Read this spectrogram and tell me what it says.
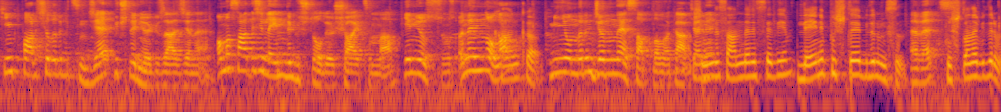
King parçaları bitince güçleniyor güzelce ne. Ama sadece lane'de güçlü oluyor şu item'la. Yeniyorsunuz. Önemli olan Kanka. minyonların canını hesaplamak abi. Yani, Şimdi senden istediğim lane'i pushlayabilir misin? evet. Pushlanabilir mi?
